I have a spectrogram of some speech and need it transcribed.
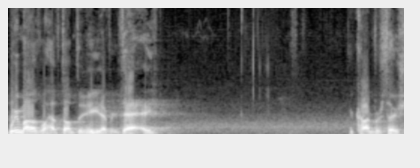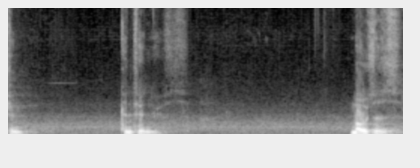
we might as well have something to eat every day. The conversation continues. Moses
